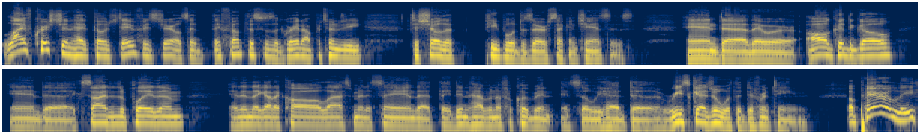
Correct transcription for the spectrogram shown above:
Life Christian head coach David Fitzgerald said they felt this was a great opportunity to show that people deserve second chances. And uh, they were all good to go and uh, excited to play them. And then they got a call last minute saying that they didn't have enough equipment. And so we had to reschedule with a different team. Apparently,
